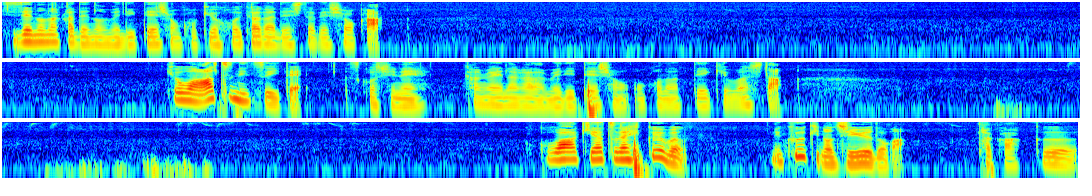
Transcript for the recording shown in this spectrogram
自然の中でのメディテーション呼吸法いかがでしたでしょうか？今日は圧について少しね考えながらメディテーションを行っていきました。ここは気圧が低い分、ね、空気の自由度が高く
